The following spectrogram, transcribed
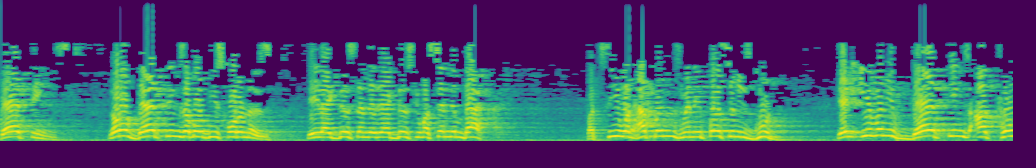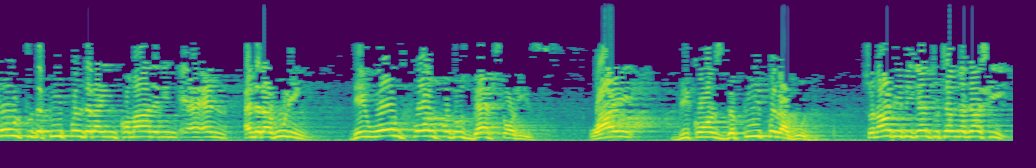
bad things. A lot of bad things about these foreigners. They like this and they like this, you must send them back. But see what happens when a person is good. Then even if bad things are told to the people that are in command and, in, and, and that are ruling, they won't fall for those bad stories. Why? Because the people are good. So now they began to tell Najashi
